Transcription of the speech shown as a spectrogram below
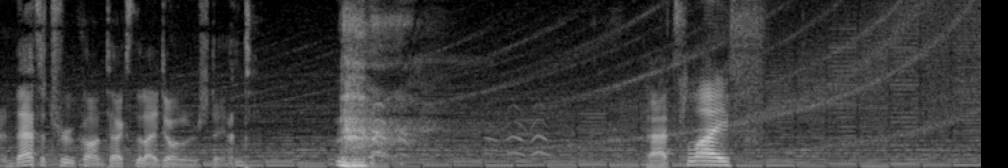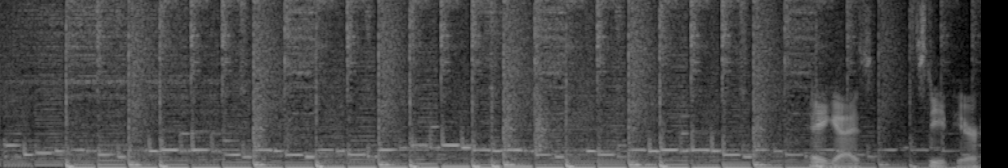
and that's a true context that I don't understand. That's life. Hey guys, Steve here.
